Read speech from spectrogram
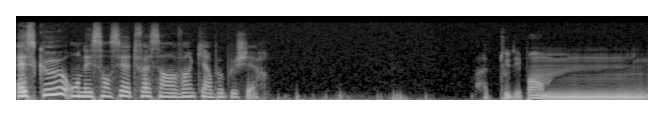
est-ce qu'on est censé être face à un vin qui est un peu plus cher? Tout dépend, mm,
